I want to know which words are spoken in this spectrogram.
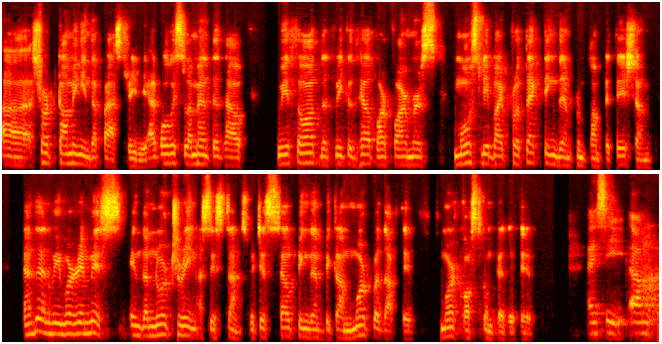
uh, shortcoming in the past, really. I've always lamented how we thought that we could help our farmers mostly by protecting them from competition. And then we were remiss in the nurturing assistance, which is helping them become more productive, more cost competitive. I see. Um,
